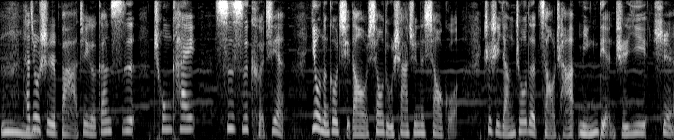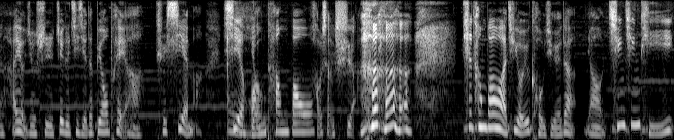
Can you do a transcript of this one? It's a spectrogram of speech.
嗯，它就是把这个干丝冲开，丝丝可见，又能够起到消毒杀菌的效果。这是扬州的早茶名点之一。是，还有就是这个季节的标配啊，吃蟹嘛，蟹黄汤包，好想吃啊。吃汤包啊，就有一口诀的，要轻轻提，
